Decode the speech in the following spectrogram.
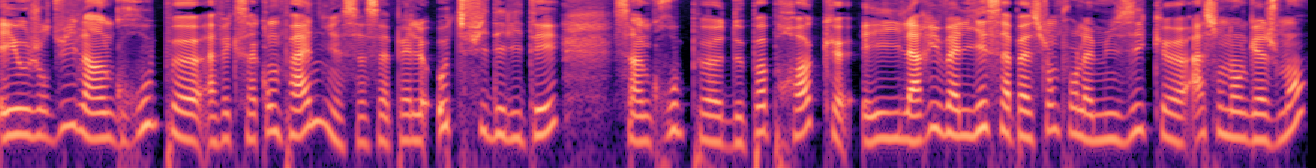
et aujourd'hui, il a un groupe euh, avec sa compagne, ça s'appelle Haute Fidélité. C'est un groupe euh, de pop rock et il arrive à lier sa passion pour la musique euh, à son engagement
